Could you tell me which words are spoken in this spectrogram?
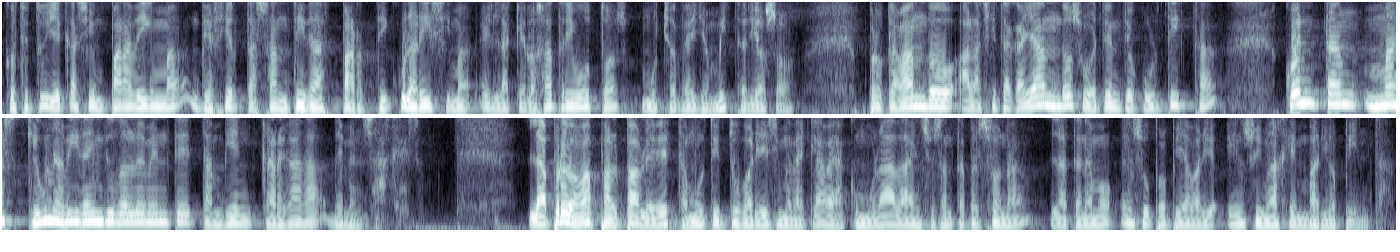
constituye casi un paradigma de cierta santidad particularísima en la que los atributos, muchos de ellos misteriosos, proclamando a la chita callando, su vertiente ocultista, cuentan más que una vida indudablemente también cargada de mensajes. La prueba más palpable de esta multitud variísima de claves acumuladas en su santa persona la tenemos en su propia en su imagen variopinta.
